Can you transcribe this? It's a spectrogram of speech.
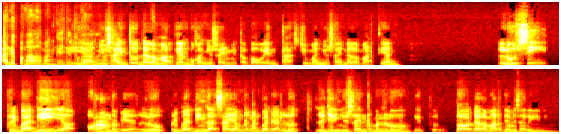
Ada pengalaman gak? Ada Iya, pengalaman nyusahin tuh dalam artian bukan nyusahin minta bawain tas, cuman nyusahin dalam artian lu sih pribadi ya orang tapi ya, lu pribadi nggak sayang dengan badan lu, lu jadi nyusahin temen lu gitu. Bahwa dalam artian misalnya gini, Hmm.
